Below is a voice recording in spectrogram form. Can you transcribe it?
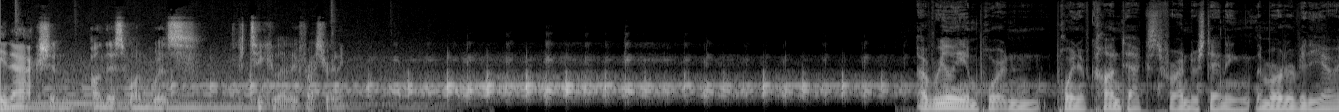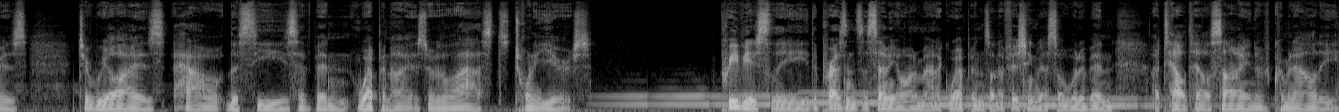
inaction on this one was particularly frustrating. A really important point of context for understanding the murder video is to realize how the seas have been weaponized over the last 20 years. Previously, the presence of semi automatic weapons on a fishing vessel would have been a telltale sign of criminality.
